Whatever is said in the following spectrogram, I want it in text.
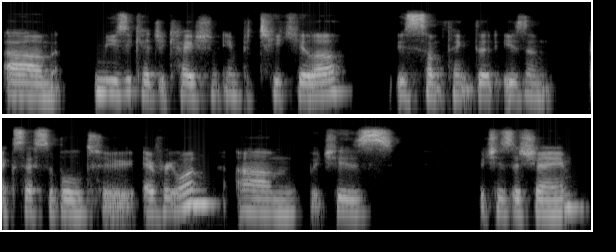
Um, music education, in particular, is something that isn't accessible to everyone, um, which is which is a shame.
